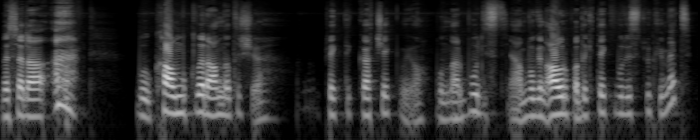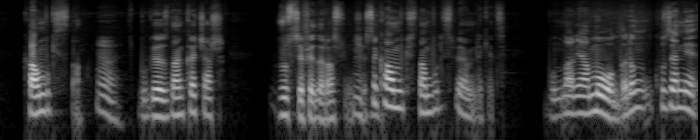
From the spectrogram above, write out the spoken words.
Mesela bu kalmukları anlatışı pek dikkat çekmiyor. Bunlar Budist. Yani bugün Avrupa'daki tek Budist hükümet Kalmukistan. Evet. Bu gözden kaçar. Rusya Federasyonu içerisinde Kalmukistan Budist bir memleket. Bunlar yani Moğolların kuzeni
